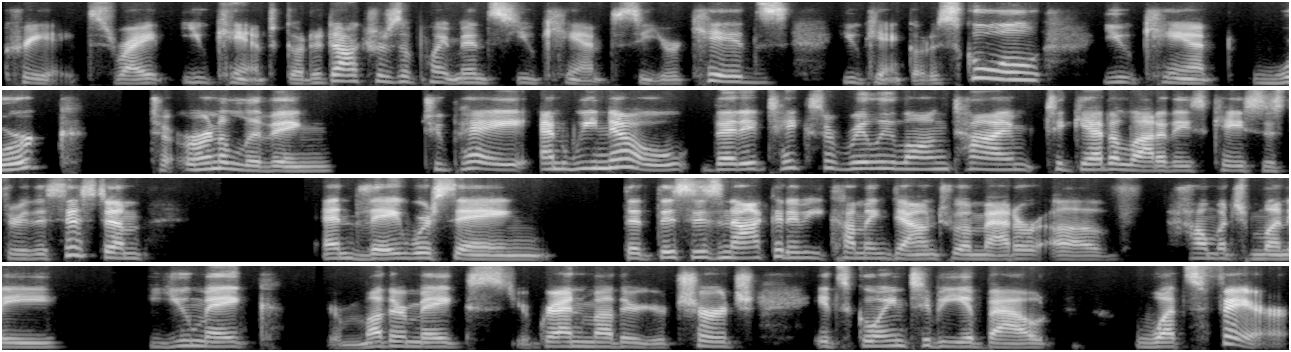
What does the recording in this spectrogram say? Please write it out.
creates, right? You can't go to doctor's appointments, you can't see your kids, you can't go to school, you can't work to earn a living to pay. And we know that it takes a really long time to get a lot of these cases through the system. And they were saying that this is not going to be coming down to a matter of how much money you make, your mother makes, your grandmother, your church. It's going to be about what's fair.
